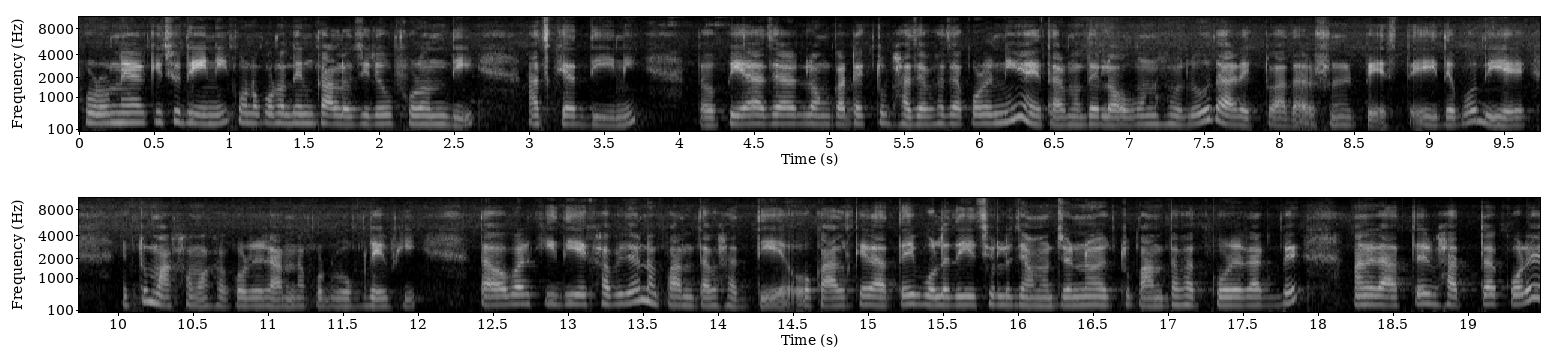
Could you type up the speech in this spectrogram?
ফোড়নে আর কিছু দিইনি। কোনো কোনো দিন কালো জিরেও ফোড়ন দিই। আজকে আর দিইনি। তো পেঁয়াজ আর লঙ্কাটা একটু ভাজা ভাজা করে নিয়ে তার মধ্যে লবণ, হলুদ আর একটু আদা, রসুনের পেস্ট এই দেবো দিয়ে একটু মাখা মাখা করে রান্না করব গ্রেভি। তাও আবার কি দিয়ে খাবে জানো? পান্তা ভাত দিয়ে। ও কালকে রাতেই বলে দিয়েছিল যে আমার জন্য একটু পান্তা ভাত করে রাখবে। মানে রাতের ভাতটা করে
